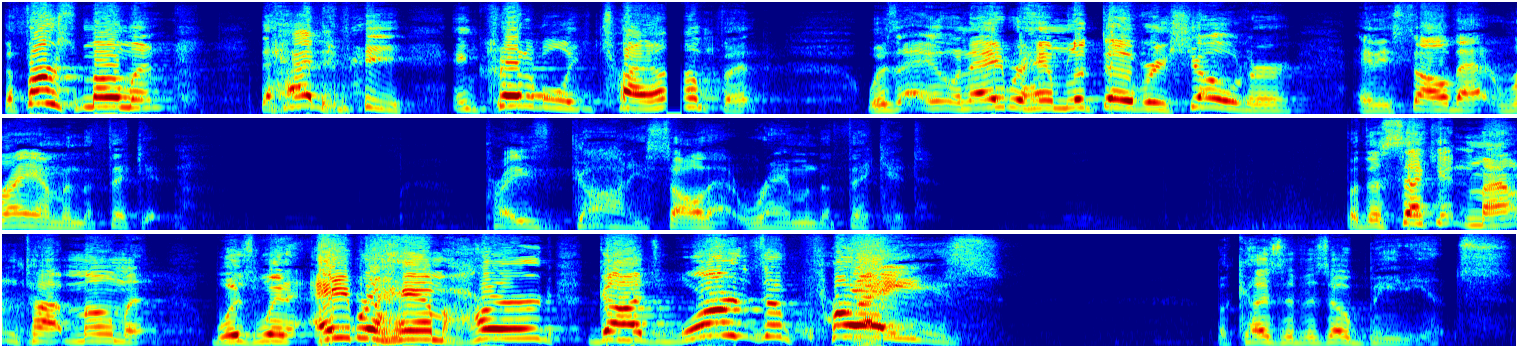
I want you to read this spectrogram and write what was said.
The first moment that had to be incredibly triumphant was when Abraham looked over his shoulder and he saw that ram in the thicket. Praise God, he saw that ram in the thicket. But the second mountaintop moment was when Abraham heard God's words of praise because of his obedience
